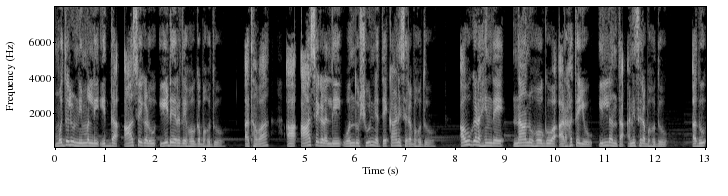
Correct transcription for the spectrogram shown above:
ಮೊದಲು ನಿಮ್ಮಲ್ಲಿ ಇದ್ದ ಆಸೆಗಳು ಈಡೇರದೆ ಹೋಗಬಹುದು. ಅಥವಾ ಆ ಆಸೆಗಳಲ್ಲಿ ಒಂದು ಶೂನ್ಯತೆ ಕಾಣಿಸಿರಬಹುದು. ಅವುಗಳ ಹಿಂದೆ ನಾನು ಹೋಗುವ ಅರ್ಹತೆಯು ಇಲ್ಲಂತ ಅನಿಸಿರಬಹುದು. ಅದು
